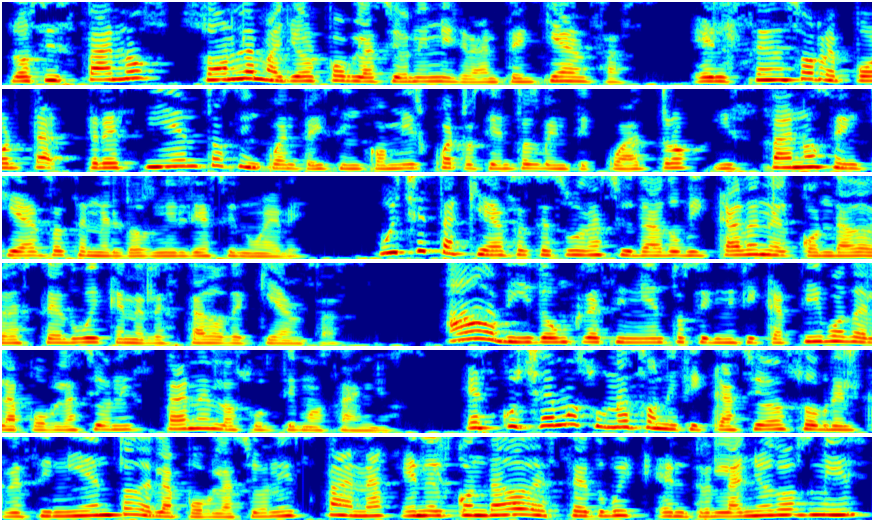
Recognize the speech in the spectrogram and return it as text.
Los hispanos son la mayor población inmigrante en Kansas. El censo reporta 355.424 hispanos en Kansas en el 2019. Wichita, Kansas es una ciudad ubicada en el condado de Sedgwick en el estado de Kansas ha habido un crecimiento significativo de la población hispana en los últimos años. Escuchemos una zonificación sobre el crecimiento de la población hispana en el condado de Sedgwick entre el año 2000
